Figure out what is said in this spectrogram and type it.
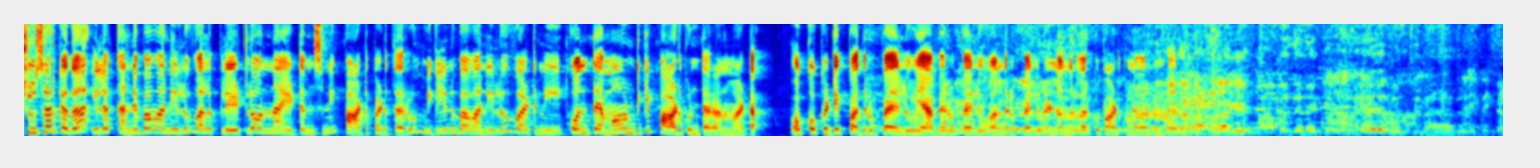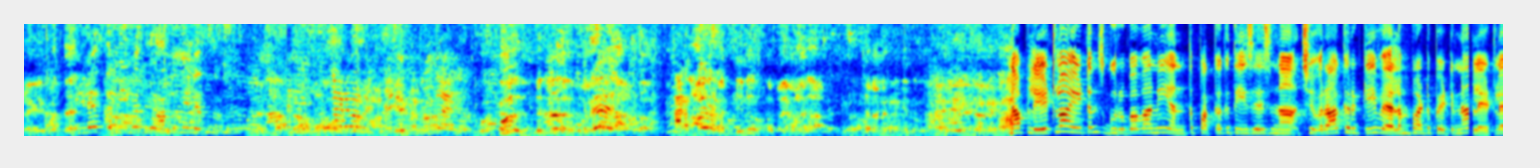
చూసారు కదా ఇలా కన్నె భవానీలు వాళ్ళ ప్లేట్లో ఉన్న ఐటమ్స్ని పాట పెడతారు. మిగిలిన భవానీలు వాటిని కొంత అమౌంట్కి పాడుకుంటారు అనమాట ఒక్కొక్కటి పది రూపాయలు యాభై రూపాయలు వంద రూపాయలు రెండు వందల వరకు పాడుకునే వాళ్ళు ఉంటారు. నా ప్లేట్లో ఐటమ్స్ గురుభవాని ఎంత పక్కకు తీసేసినా చివరాఖరికి వేలం పాట పెట్టిన ప్లేట్లో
